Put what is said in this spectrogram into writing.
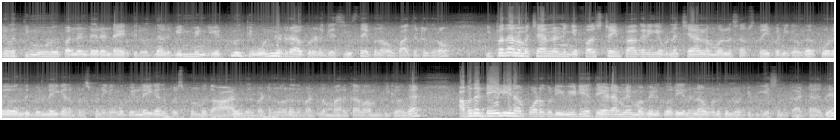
இருபத்தி மூணு பன்னெண்டு ரெண்டாயிரத்தி இருபத்தி நாலு வின்மின் எட்நூற்றி ஒன்று ட்ரா பண்ண தான் இப்போ நம்ம பார்த்துட்ருக்கோம் இப்போ தான் நம்ம சேனலை நீங்கள் ஃபஸ்ட் டைம் பார்க்குறீங்க அப்படின்னா சேனலை முதல்ல சப்ஸ்கிரைப் பண்ணிக்கோங்க. கூடவே வந்து பெல் ஐக்கானை ப்ரெஸ் பண்ணிக்கோங்க. பெல் ஐக்கானை ப்ரெஸ் பண்ணும்போது ஆளுங்கிற பட்டன் வரும். அந்த பட்டனை மறக்காமல் அமைத்திக்கோங்க. அப்போ தான் டெய்லி நான் போடக்கூடிய வீடியோ தேடாமலே மொபைலுக்கு வரும். இல்லைன்னா உங்களுக்கு நோட்டிஃபிகேஷன் காட்டாது.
